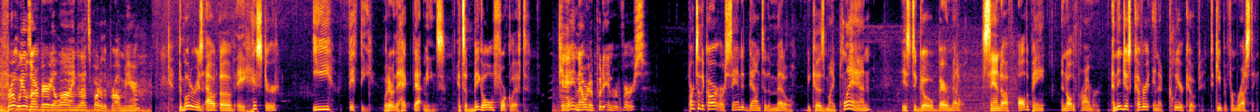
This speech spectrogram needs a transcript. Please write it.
The front wheels aren't very aligned. That's part of the problem here. The motor is out of a Hyster E50, whatever the heck that means. It's a big old forklift. Okay, now we're going to put it in reverse. Parts of the car are sanded down to the metal because my plan is to go bare metal. Sand off all the paint and all the primer, and then just cover it in a clear coat to keep it from rusting.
